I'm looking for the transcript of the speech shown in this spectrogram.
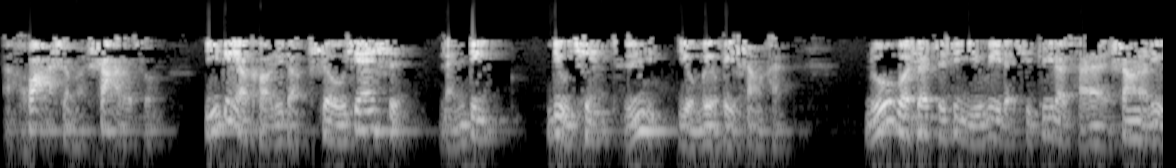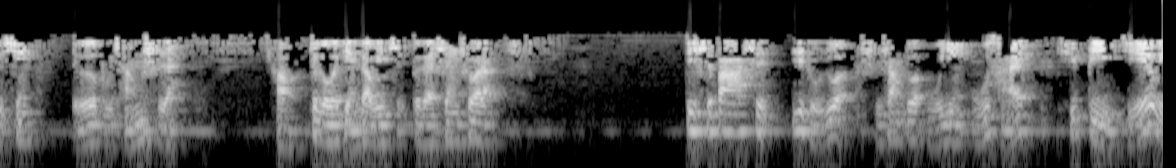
啊，化什么煞的时候，一定要考虑到，首先是人丁六亲子女有没有被伤害。如果说只是一味的去追了财，伤了六亲，得不偿失。好，这个我点到为止，不再深说了。第十八是日主弱，时伤多，无印无财，取比劫为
